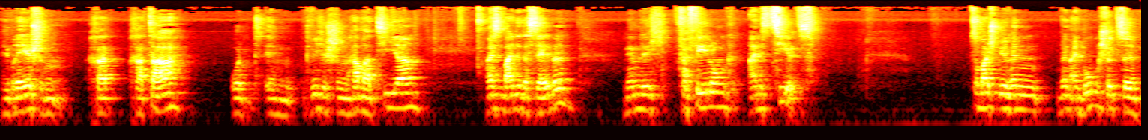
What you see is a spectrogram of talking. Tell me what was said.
hebräischen Chata und im griechischen Hamatia heißen beide dasselbe, nämlich Verfehlung eines Ziels. Zum Beispiel, wenn, wenn ein Bogenschütze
